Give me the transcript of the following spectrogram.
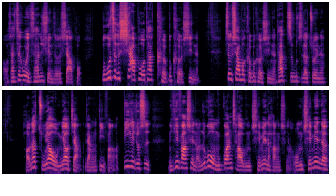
哦，在这个位置，它就选择了下破。不过这个下破它可不可信呢？这个下破可不可信呢？它值不值得追呢？好，那主要我们要讲两个地方啊。第一个就是你可以发现呢，如果我们观察我们前面的行情啊，我们前面的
